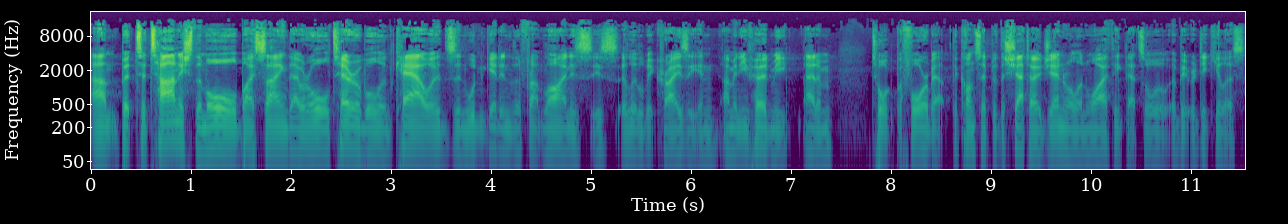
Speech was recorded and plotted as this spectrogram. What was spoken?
Um, but to tarnish them all by saying they were all terrible and cowards and wouldn't get into the front line is, is a little bit crazy. And I mean, you've heard me, Adam, talk before about the concept of the Chateau General and why I think that's all a bit ridiculous.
